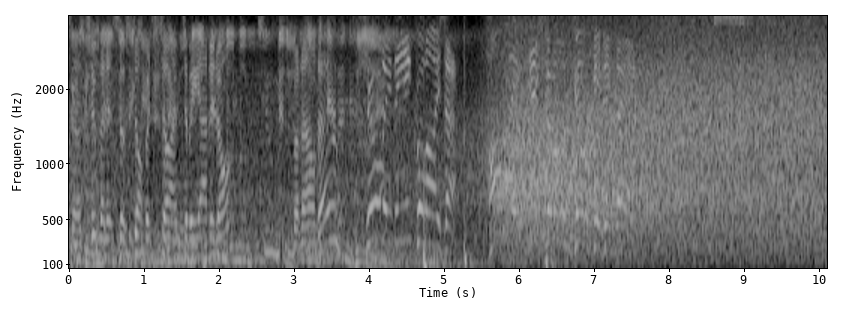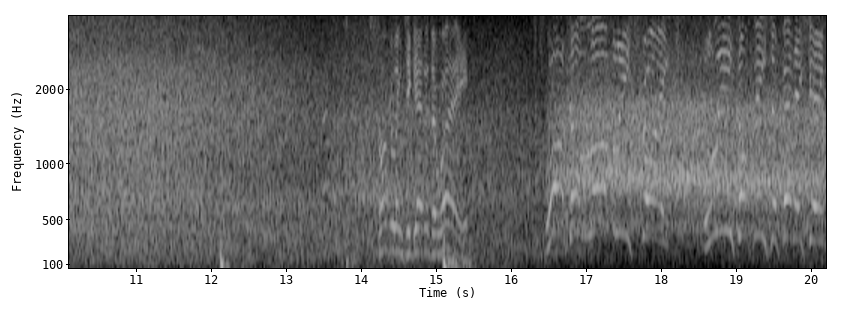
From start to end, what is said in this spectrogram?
So two minutes of stoppage time to be added on. Ronaldo. Surely the equaliser. High echelon goalkeeping there. Struggling to get it away. What a lovely strike! Lethal piece of finishing,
